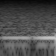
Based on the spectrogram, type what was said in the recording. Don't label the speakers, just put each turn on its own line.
Mm-hmm.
